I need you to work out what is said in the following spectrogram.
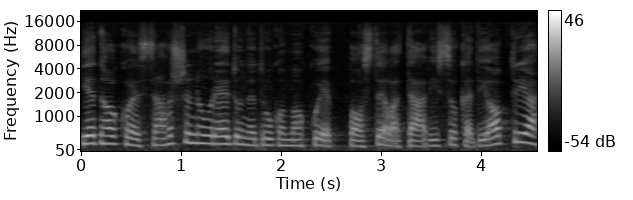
Jedno oko je savršeno u redu, na drugom oku je postojala ta visoka dioptrija.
